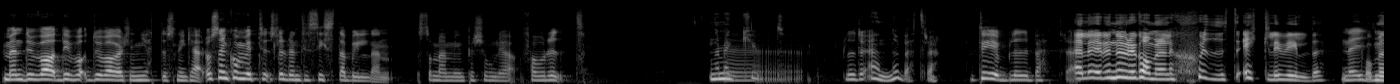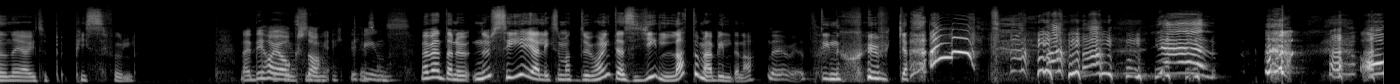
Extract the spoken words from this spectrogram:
men du, var, du, var, du var verkligen jättesnygg här. Och sen kommer vi till, slutligen till sista bilden som är min personliga favorit. Nej men eh, gud. Blir det ännu bättre? Det blir bättre. Eller är det nu det kommer en skitäcklig bild Nej. på mig när jag är typ pissfull? Nej det har Det jag så också. Det finns. Men vänta nu, nu ser jag liksom att du har inte ens gillat de här bilderna. Nej jag vet. Din sjuka... Hjälp! Oh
